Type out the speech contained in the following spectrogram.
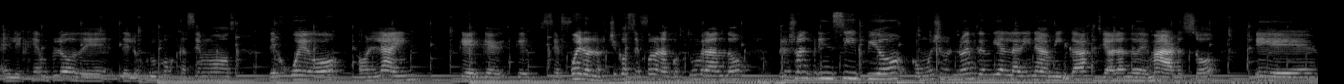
el ejemplo de, los grupos que hacemos de juego online, que, se fueron, los chicos se fueron acostumbrando, pero yo al principio, como ellos no entendían la dinámica, estoy hablando de marzo, eh,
